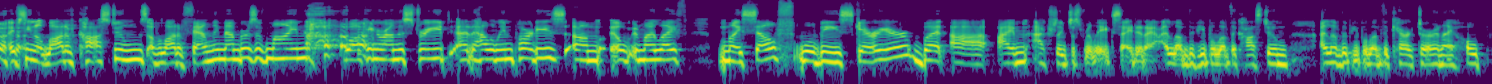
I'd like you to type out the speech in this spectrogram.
I've, seen a lot of costumes of a lot of family members of mine walking around the street at Halloween parties um, in my life. Myself will be scarier, but uh, I'm actually just really excited. I, I love the people love the costume. I love the people love the character, and I hope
